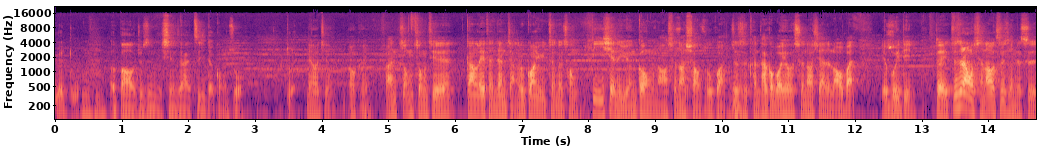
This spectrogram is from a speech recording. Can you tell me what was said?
阅读，嗯哼，about 就是你现在自己的工作。对，了解，OK。反正总总结，刚刚雷腾这样讲，就关于整个从第一线的员工，然后升到小主管，就是可能他搞不好以后升到现在的老板，也不一定。对，就是让我想到我之前就是，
